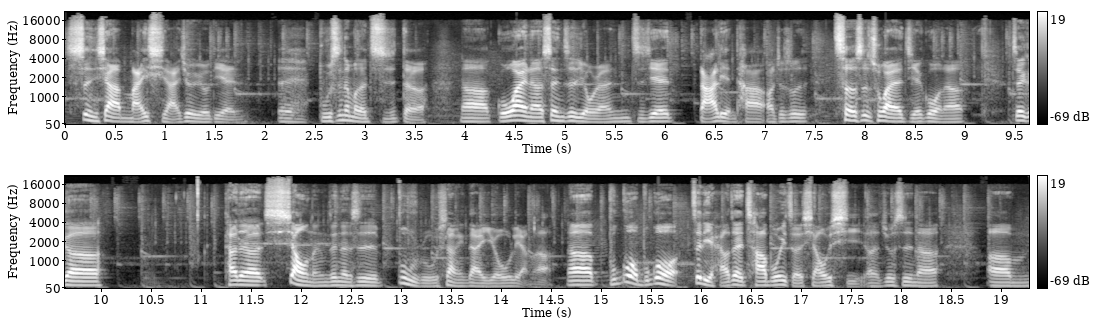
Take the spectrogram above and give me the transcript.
剩下买起来就有点，呃，不是那么的值得。那国外呢，甚至有人直接打脸它啊，就是测试出来的结果呢，这个它的效能真的是不如上一代优良啊。那不过不过这里还要再插播一则消息，呃，就是呢，嗯，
